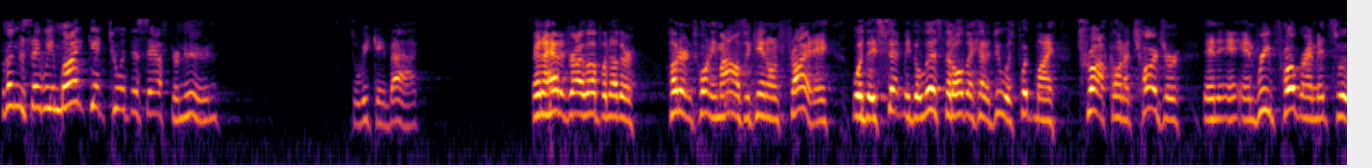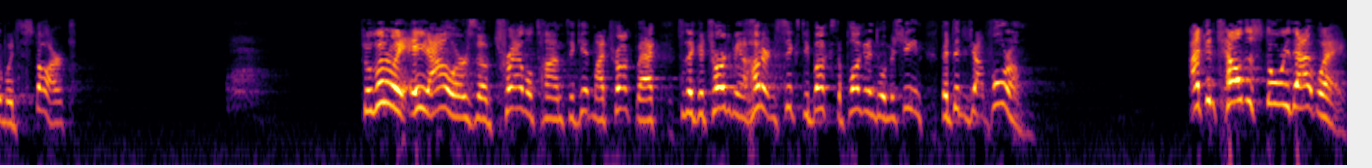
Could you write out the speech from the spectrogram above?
But then to say we might get to it this afternoon. So we came back. And I had to drive up another 120 miles again on Friday when they sent me the list that all they had to do was put my truck on a charger and, and, and reprogram it so it would start. So literally eight hours of travel time to get my truck back so they could charge me 160 bucks to plug it into a machine that did the job for them. I can tell the story that way.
